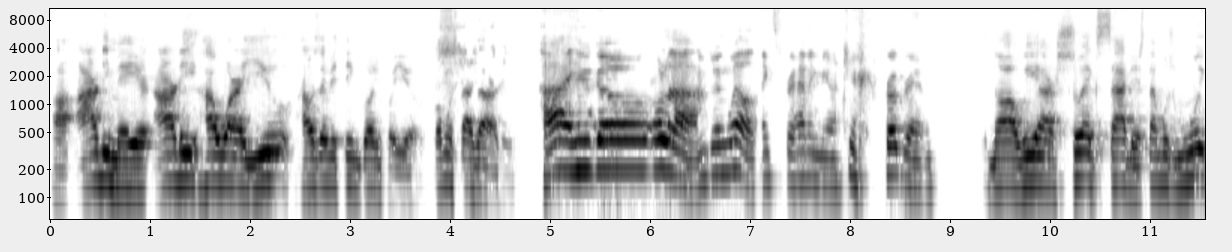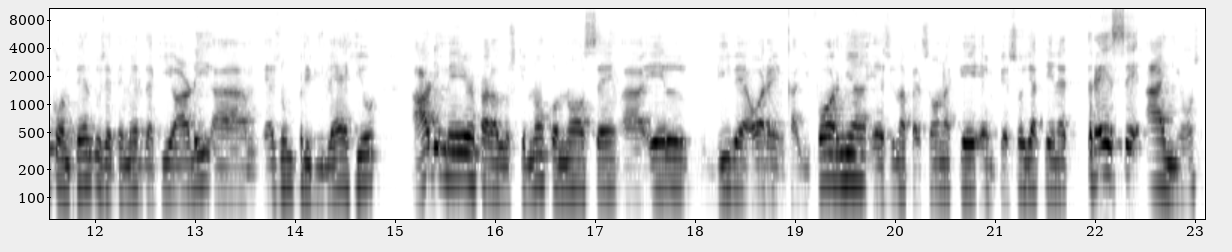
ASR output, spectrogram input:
a Artie Mayer. Artie, how are you? How's everything going for you? ¿Cómo estás, Artie? Hi, Hugo. Hola, I'm doing well. Thanks for having me on your program. No, we are so excited. Estamos muy contentos de tenerte aquí, Artie. Um, es un privilegio. Artie Mayer, para los que no conocen, uh, él vive ahora en California, es una persona que empezó, ya tiene 13 años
